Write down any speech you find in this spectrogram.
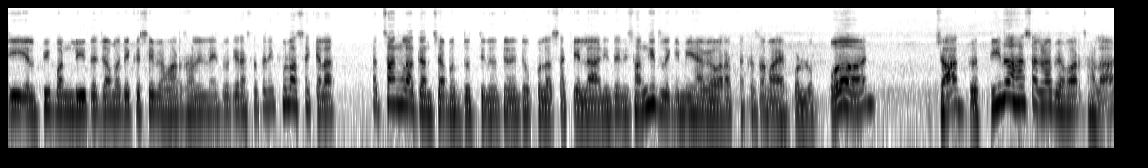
जी एल पी बनली त्याच्यामध्ये कसे व्यवहार झाले नाहीत वगैरे असं त्यांनी खुलासा केला. चांगला त्यांच्या पद्धतीनं त्यांनी तो खुलासा केला आणि त्यांनी सांगितलं की मी ह्या व्यवहारात कसा बाहेर पडलो. पण ज्या गतीनं हा सगळा व्यवहार झाला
